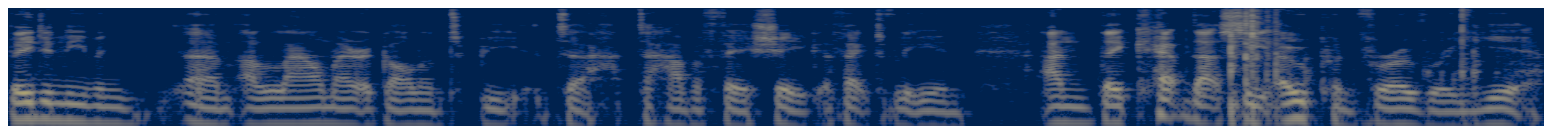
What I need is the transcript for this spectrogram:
they didn't even um, allow Merrick Garland to be to to have a fair shake effectively in, and they kept that seat open for over a year.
